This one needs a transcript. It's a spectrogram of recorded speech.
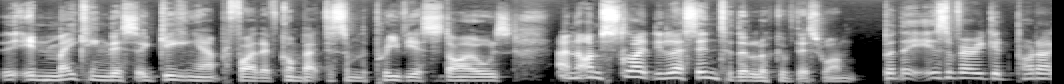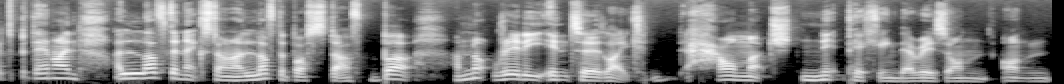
in making this a gigging amplifier, they've gone back to some of the previous styles. And I'm slightly less into the look of this one but it is a very good product. But then I I love the Nextone, I love the boss stuff, but I'm not really into like how much nitpicking there is on on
